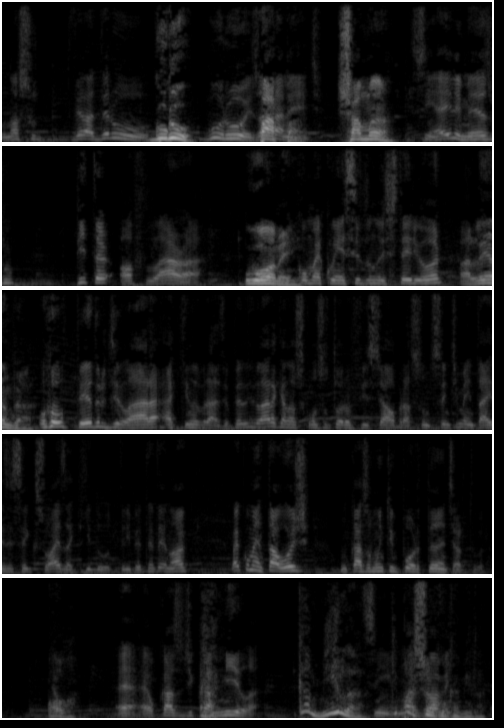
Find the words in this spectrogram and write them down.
o nosso verdadeiro Guru, guru, Papa, exatamente. Xamã, Sim, é ele mesmo, Peter of Lara, o homem, como é conhecido no exterior, a lenda. ou Pedro de Lara aqui no Brasil. Pedro de Lara, que é nosso consultor oficial para assuntos sentimentais e sexuais aqui do Trip 89, vai comentar hoje um caso muito importante, Arthur. Ó, É, é o caso de Camila. Camila? Sim, O que passou jovem- com Camila?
